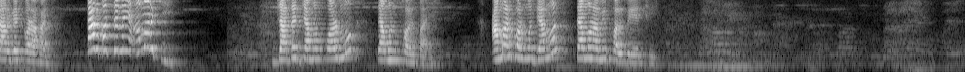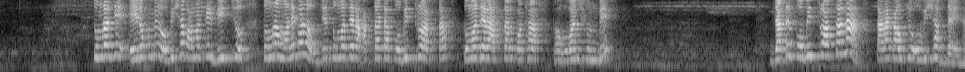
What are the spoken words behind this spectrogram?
টার্গেট করা হয়। তার বাচ্চা নেই, আমার কি? যাদের যেমন কর্ম, তেমন ফল পায়। আমার কর্ম যেমন, তেমন আমি ফল পেয়েছি। তোমরা যে এই রকমের অভিশাপ আমাকে দিচ্ছ, তোমরা মনে করো যে তোমাদের আত্মাটা পবিত্র আত্মা, তোমাদের আত্মার কথা ভগবান শুনবে? যাদের পবিত্র আত্মা না, তারা কাউকে অভিশাপ দেয় না।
